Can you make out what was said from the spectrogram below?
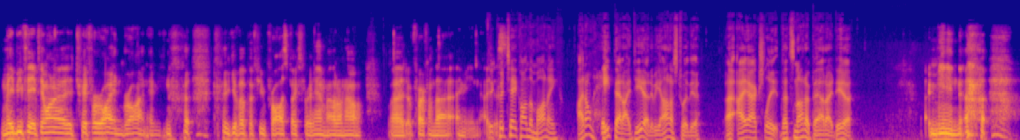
Maybe if they, if they want to trade for Ryan Braun, I mean, give up a few prospects for him. I don't know. But apart from that, I mean, I they just... could take on the money. I don't hate that idea, to be honest with you. I, I actually, that's not a bad idea. I mean,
